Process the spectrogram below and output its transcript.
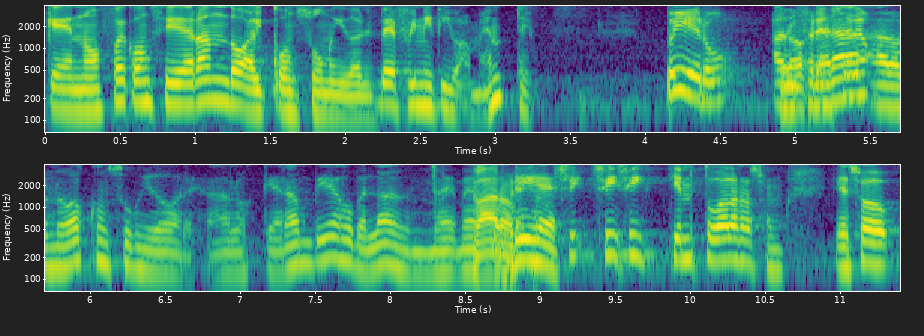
que no fue considerando al consumidor. Definitivamente. Pero a Pero diferencia era de a los nuevos consumidores, a los que eran viejos, ¿verdad? Me, me Claro. corrige. Sí, sí, sí, tienes toda la razón. Eso,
